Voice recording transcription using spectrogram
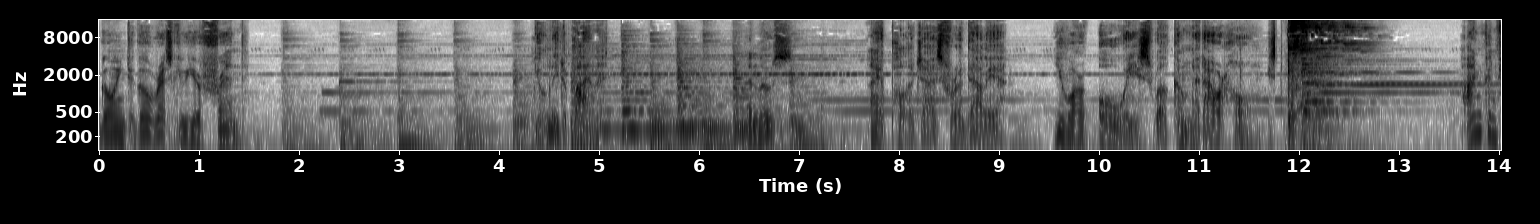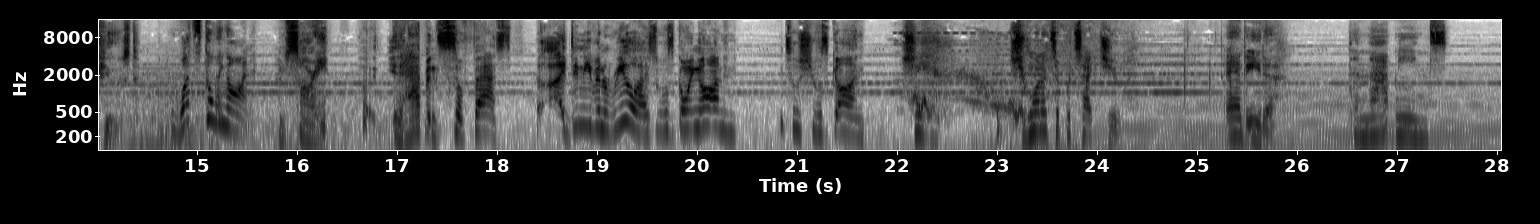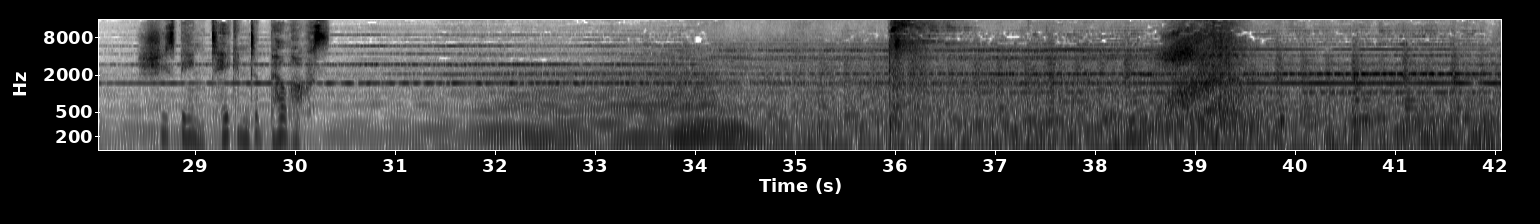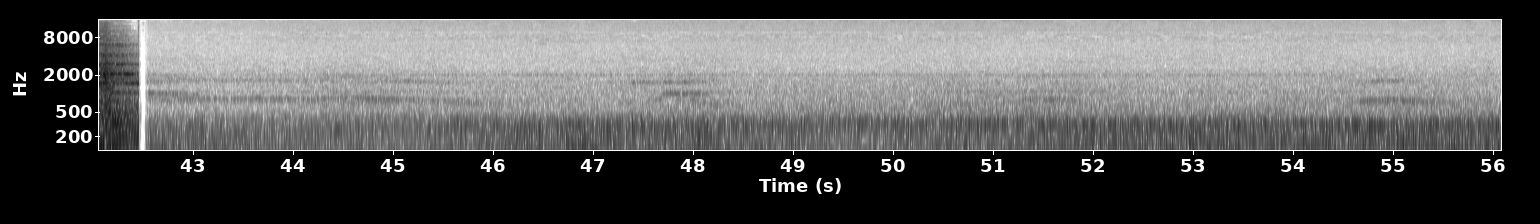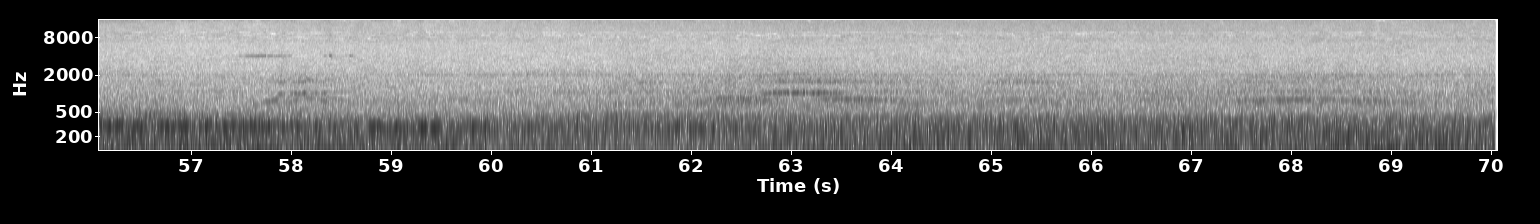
Going to go rescue your friend. You'll need a pilot. And Luz, I apologize for Odalia. You are always welcome at our home. I'm confused. What's going on? I'm sorry. It happened so fast. I didn't even realize what was going on until she was gone. She... she wanted to protect you. And Eda. Then that means... She's being taken to Belos.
